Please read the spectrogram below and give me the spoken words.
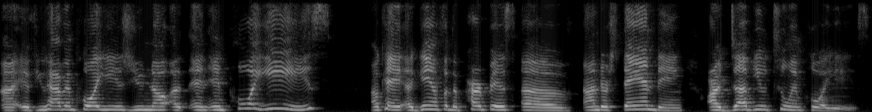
Uh, if you have employees, you know, uh, and employees okay, again, for the purpose of understanding, are W 2 employees.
